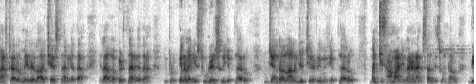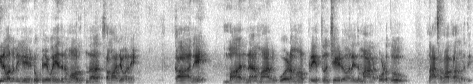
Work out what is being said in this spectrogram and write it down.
మాస్టారు మీరు ఇలా చేస్తున్నారు కదా ఇలాగ పెడుతున్నారు కదా ఇప్పుడు పిల్లలకి స్టూడెంట్స్కి చెప్తున్నారు జనరల్ నాలెడ్జ్ వచ్చేటట్టుగా మీరు చెప్తున్నారు మంచి సామాజికమైన అంశాలు తీసుకుంటున్నారు దీనివల్ల మీకు ఏంటి ఉపయోగం? ఏదైనా మారుతుందా సమాజం అని? కానీ మారినా మారకపోవడం మన ప్రయత్నం చేయడం అనేది మానకూడదు. నా సమాధానం అది.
